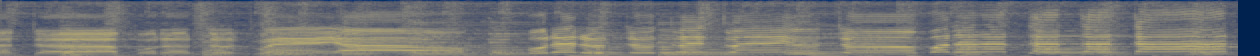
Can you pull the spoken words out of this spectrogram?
da da ba da da dway out put da da da dway dway da ba da da da da.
